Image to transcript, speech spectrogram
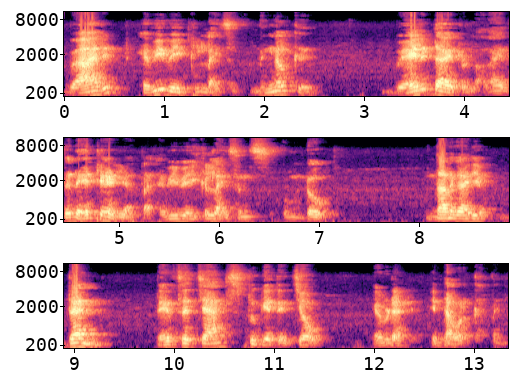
valid heavy vehicle licence നിങ്ങൾക്ക് വാലിഡ് ആയിട്ടുള്ള അതായത് ഡേറ്റ് കഴിയാത്ത ഹെവി വെഹിക്കിൾ ലൈസൻസ് ഉണ്ടോ? എന്താണ് കാര്യം? Then there's a chance to get a job എവിടെ? ഇൻ അവർ കമ്പനി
